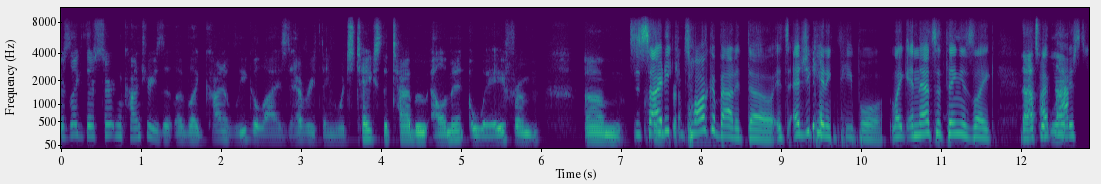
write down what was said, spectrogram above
there's like there's certain countries that have like kind of legalized everything, which takes the taboo element away from um Society from- can talk about it though. It's educating people. Like, and that's the thing is like, that's what I've noticed.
